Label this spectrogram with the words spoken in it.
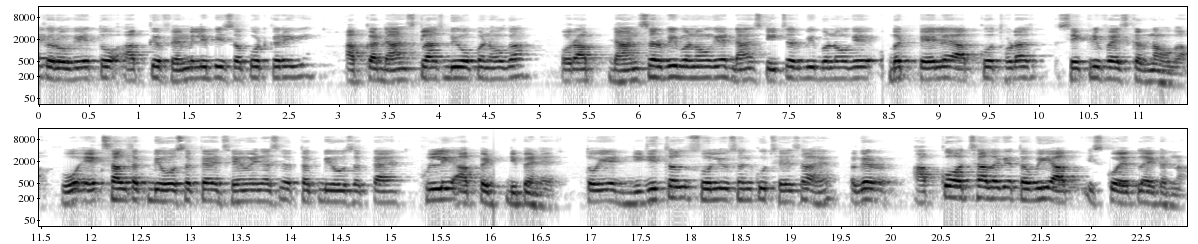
करोगे तो आपके फैमिली भी सपोर्ट करेगी, आपका डांस क्लास भी ओपन होगा और आप डांसर भी बनोगे डांस टीचर भी बनोगे बट पहले आपको थोड़ा सेक्रीफाइस करना होगा। वो एक साल तक भी हो सकता है, छह महीने तक भी हो सकता है फुल्ली आप पे डिपेंड है। तो ये डिजिटल सॉल्यूशन कुछ ऐसा है। अगर आपको अच्छा लगे तभी आप इसको अप्लाई करना।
